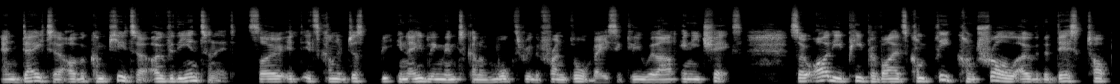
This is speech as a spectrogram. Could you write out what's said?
and data of a computer over the internet. So it, it's kind of just enabling them to kind of walk through the front door basically without any checks. So RDP provides complete control over the desktop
